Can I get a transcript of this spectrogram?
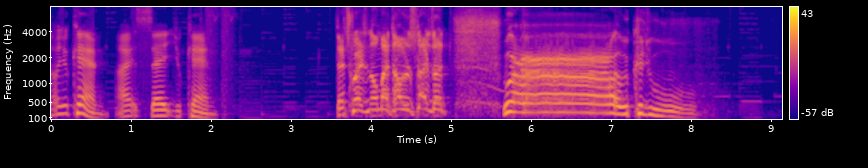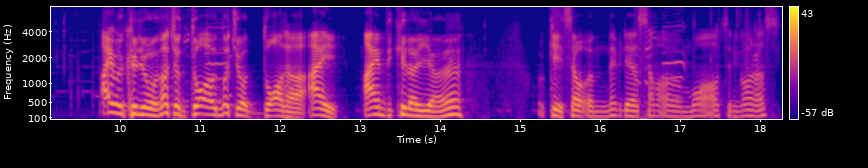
No, you can. I say you can. That's crazy, no matter how you slice it! I will kill you. I will kill you, not your daughter, not your daughter. I, I am the killer here. eh? Okay, so um, maybe are some uh, more outstanding orders.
